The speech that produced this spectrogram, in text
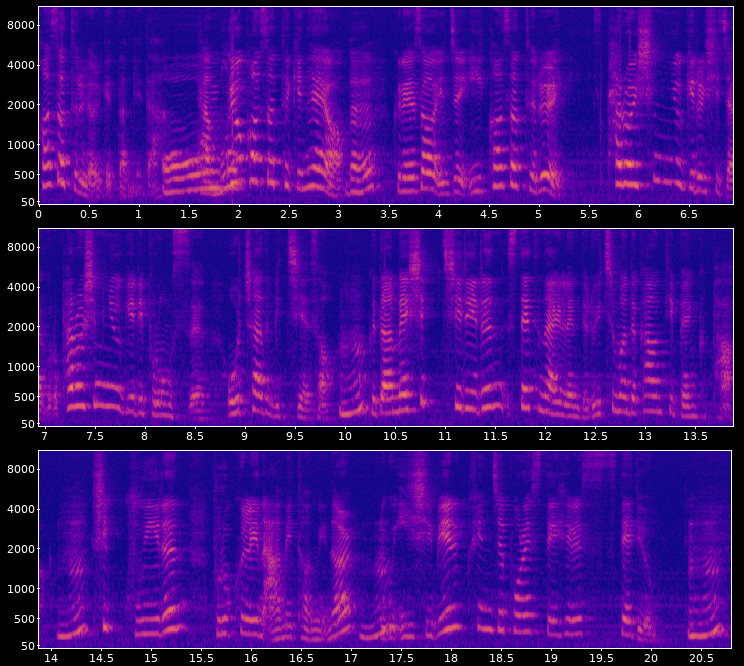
콘서트를 열겠답니다. 오, 다 무료 콘서트긴 해요. 네. 그래서 이제 이 콘서트를 8월 16일을 시작으로 8월 16일이 브롱스 오차드 비치에서 음. 그 다음에 17일은 스테튼 아일랜드 리치먼드 카운티 뱅크 파크 음. 19일은 브루클린 아미 터미널 음. 그리고 20일 퀸즈 포레스트 힐 스테디움 음.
